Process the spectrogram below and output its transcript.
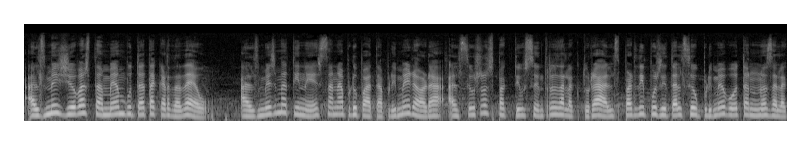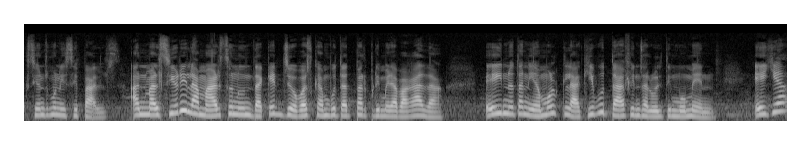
Els més joves també han votat a Cardedeu. Els més matiners s'han apropat a primera hora als seus respectius centres electorals per dipositar el seu primer vot en unes eleccions municipals. En Malcior i la Mar són un d'aquests joves que han votat per primera vegada. Ell no tenia molt clar qui votar fins a l'últim moment. Ella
